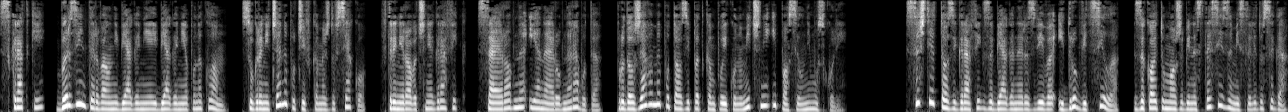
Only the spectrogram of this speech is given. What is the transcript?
С кратки, бързи интервални бягания и бягания по наклон, с ограничена почивка между всяко, в тренировъчния график, с аеробна и анаеробна работа, продължаваме по този път към поекономични и по-силни мускули. Същият този график за бягане развива и друг вид сила, за който може би не сте си замислили досега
